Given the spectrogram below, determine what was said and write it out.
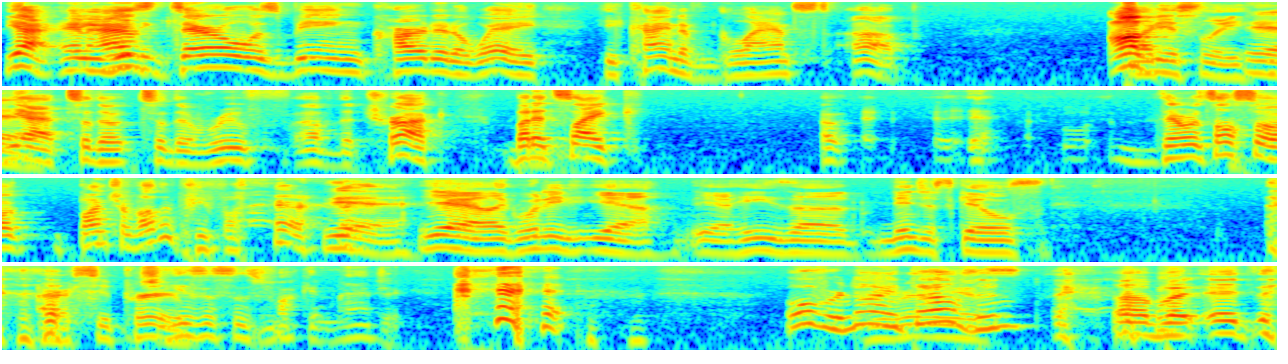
Yeah, and And as Daryl was being carted away, he kind of glanced up. Obviously, Yeah. Yeah. to the to the roof of the truck, but it's like uh, uh, there was also a bunch of other people there. Yeah. yeah, like what he, yeah, yeah, he's uh ninja skills. Are superb. Jesus is fucking magic. Over nine thousand, really uh, but it.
